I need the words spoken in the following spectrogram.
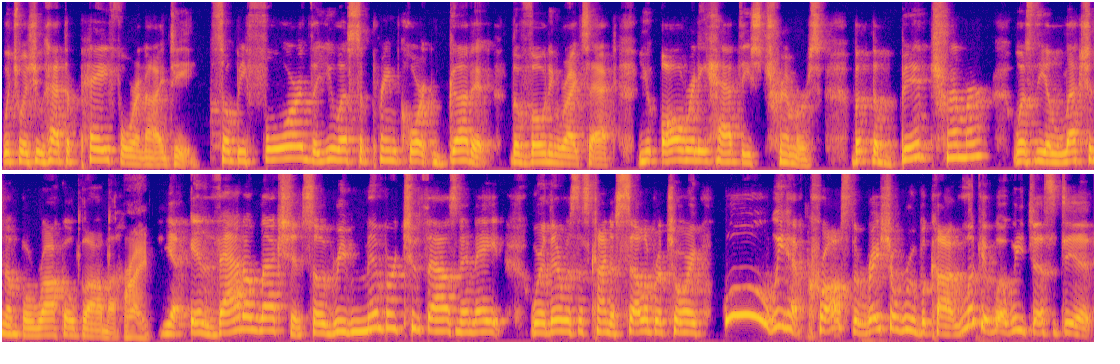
which was you had to pay for an id so before the us supreme court gutted the voting rights act you already had these trimmers but the big trimmer was the election of barack obama. Right. Yeah in that election so remember 2008 where there was this kind of celebratory woo we have crossed the racial rubicon. Look at what we just did.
